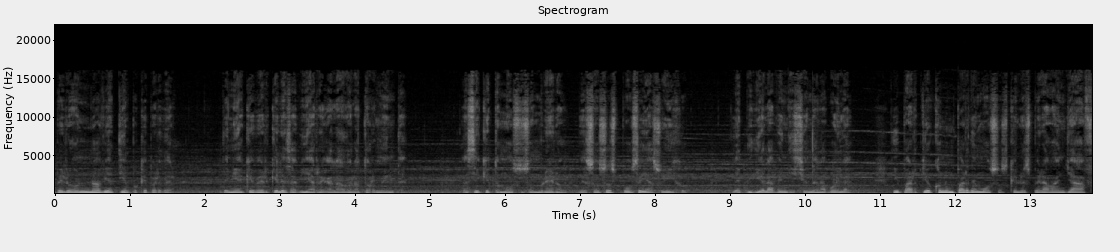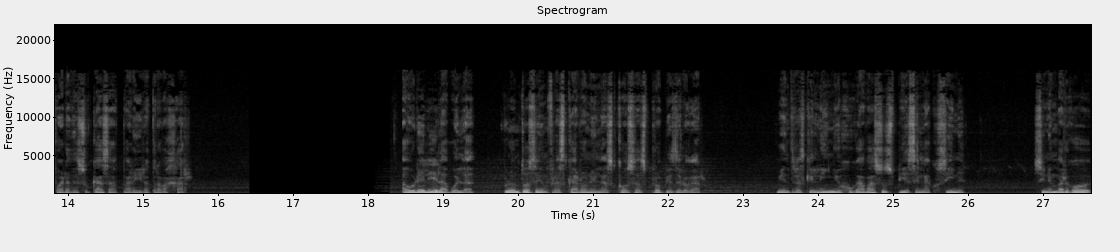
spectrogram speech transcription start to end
pero no había tiempo que perder. Tenía que ver qué les había regalado la tormenta. Así que tomó su sombrero, besó a su esposa y a su hijo, le pidió la bendición a la abuela y partió con un par de mozos que lo esperaban ya afuera de su casa para ir a trabajar. Aurelia y la abuela pronto se enfrascaron en las cosas propias del hogar, mientras que el niño jugaba a sus pies en la cocina. Sin embargo,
